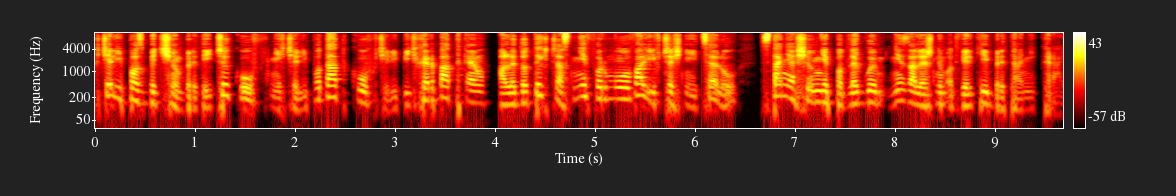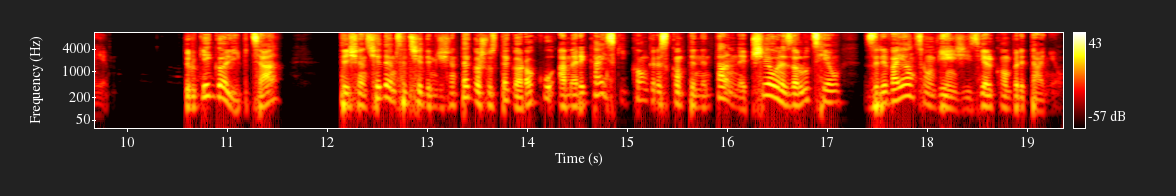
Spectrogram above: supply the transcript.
Chcieli pozbyć się Brytyjczyków, nie chcieli podatków, chcieli pić herbatkę, ale dotychczas nie formułowali wcześniej celu stania się niepodległym i niezależnym od Wielkiej Brytanii krajem. 2 lipca 1776 roku amerykański Kongres Kontynentalny przyjął rezolucję zrywającą więzi z Wielką Brytanią,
